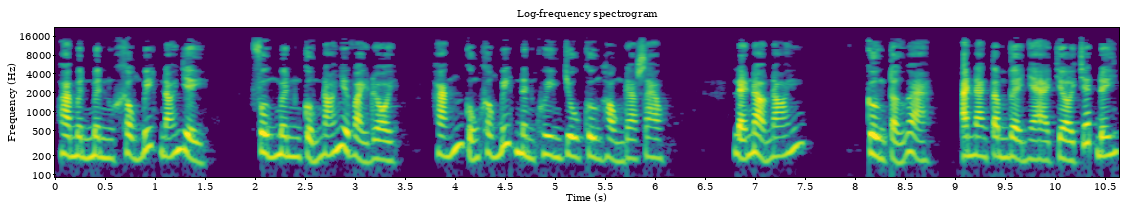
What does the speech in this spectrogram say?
hòa Minh Minh không biết nói gì. Phương Minh cũng nói như vậy rồi, hắn cũng không biết nên khuyên Du Cương Hồng ra sao. Lẽ nào nói, Cường tử à, anh an tâm về nhà chờ chết đi.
